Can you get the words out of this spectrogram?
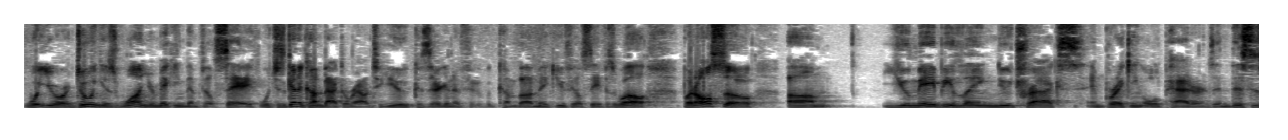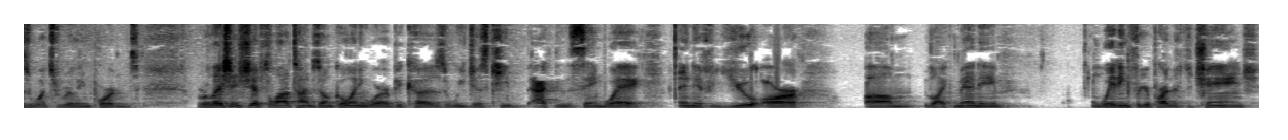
What you are doing is one, you're making them feel safe, which is going to come back around to you because they're going to come uh, make you feel safe as well. But also, um, you may be laying new tracks and breaking old patterns, and this is what's really important. Relationships a lot of times don't go anywhere because we just keep acting the same way. And if you are um, like many, waiting for your partner to change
